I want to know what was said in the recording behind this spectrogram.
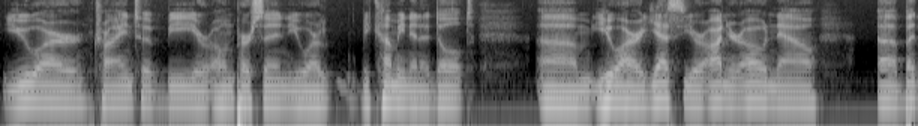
You are trying to be your own person. You are becoming an adult. Um, you are, yes, you're on your own now, uh, but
